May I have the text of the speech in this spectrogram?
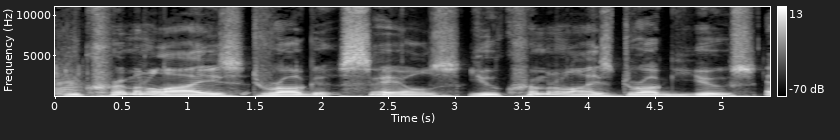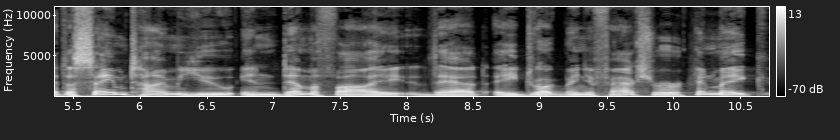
You criminalize drug sales, you criminalize drug use. At the same time, you indemnify that a drug manufacturer can make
